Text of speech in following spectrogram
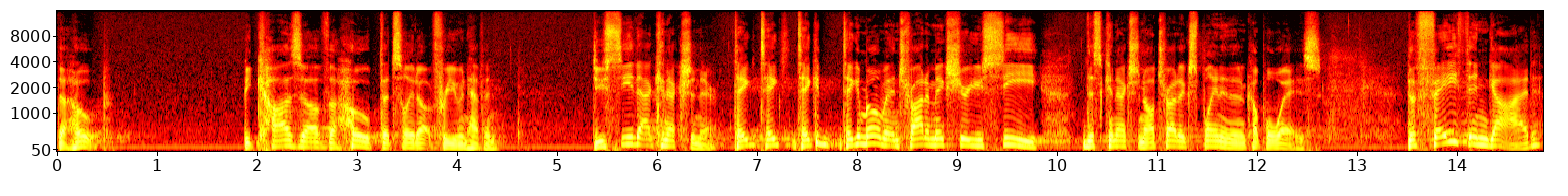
The hope. Because of the hope that's laid up for you in heaven. Do you see that connection there? Take, take, take, a, take a moment and try to make sure you see this connection. I'll try to explain it in a couple ways. The faith in God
